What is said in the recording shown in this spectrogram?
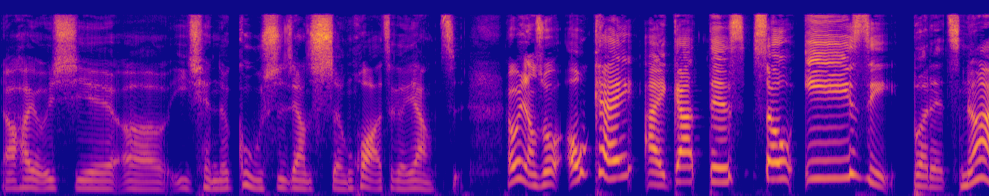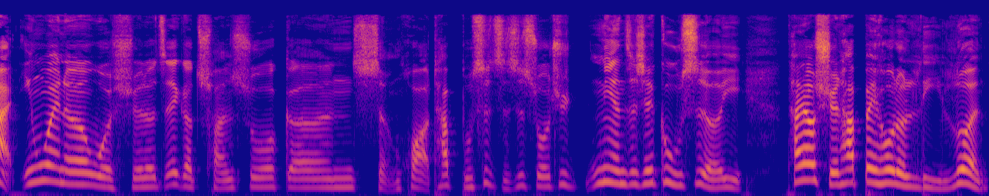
然后还有一些呃以前的故事，这样神话这个样子。然后我想说，OK，I got this so easy，but it's not，因为呢，我学的这个传说跟神话，它不是只是说去念这些故事而已，它要学它背后的理论。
